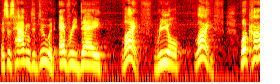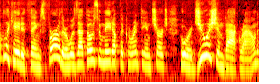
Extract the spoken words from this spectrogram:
This is having to do with everyday life, real life. What complicated things further was that those who made up the Corinthian church, who were Jewish in background,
